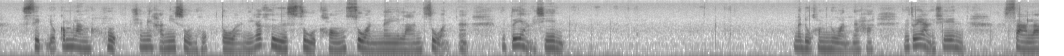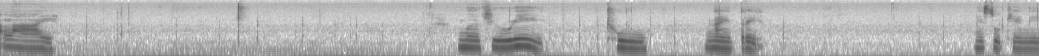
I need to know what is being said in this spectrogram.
10 ยกกำลัง 6 ใช่ไหมคะ มีศูนย์6ตัว นี่ก็คือสูตรของส่วนในล้านส่วนอะยกตัวอย่างเช่น มาดูคำนวณนนะคะยกตัวอย่างเช่น สารละลาย mercury to nitrate ในสูตรเคมี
